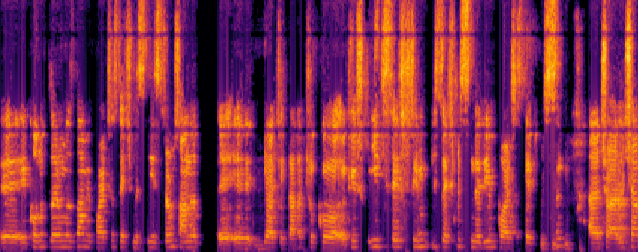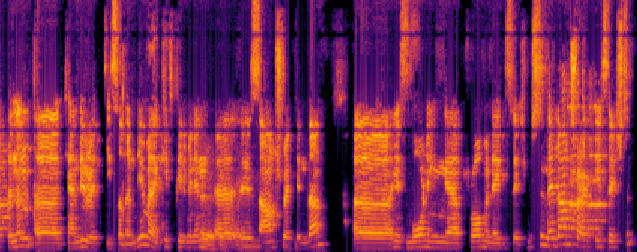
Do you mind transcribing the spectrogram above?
e, e, konuklarımızdan bir parça seçmesini istiyorum. Sen de e, e, gerçekten de çok e, keşke ilk seçtiğim, seçmişsin dediğim parça seçmişsin. e, Charlie Chaplin'in e, kendi ürettiği sanırım değil mi? Kid filminin evet, evet, e, soundtrackinden e, His Morning Promenade'i seçmişsin. Neden şarkıyı seçtin?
